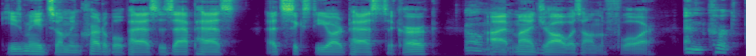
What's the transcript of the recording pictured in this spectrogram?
he's made some incredible passes. That pass, that sixty yard pass to Kirk, Oh, man. I, my jaw was on the floor. and Kirk.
